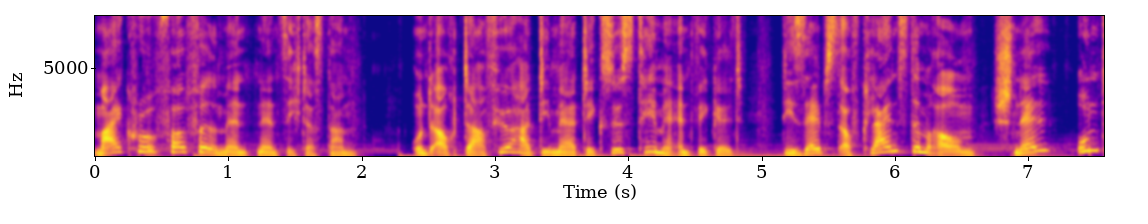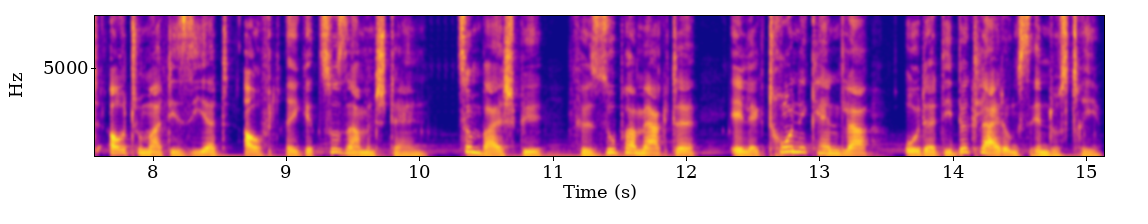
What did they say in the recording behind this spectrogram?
Micro-Fulfillment nennt sich das dann. Und auch dafür hat die Matic Systeme entwickelt, die selbst auf kleinstem Raum schnell und automatisiert Aufträge zusammenstellen. Zum Beispiel für Supermärkte, Elektronikhändler oder die Bekleidungsindustrie.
